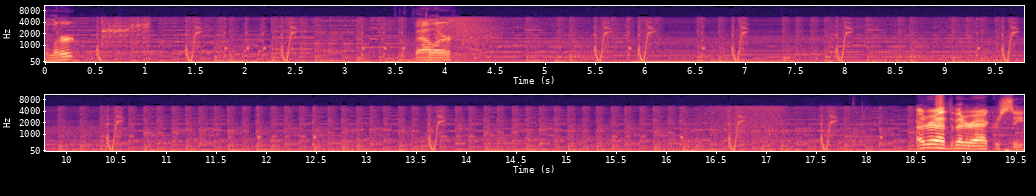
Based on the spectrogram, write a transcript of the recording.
Alert. Valor. I'd rather have the better accuracy.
